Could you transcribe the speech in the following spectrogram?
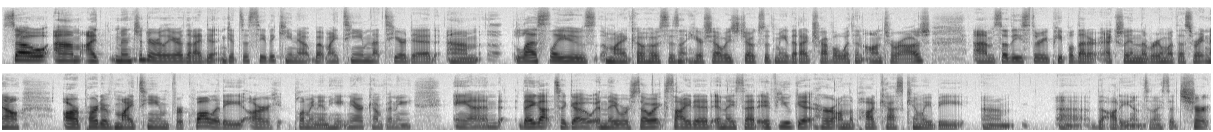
So um, I mentioned earlier that I didn't get to see the keynote, but my team that's here did. Um, Leslie, who's my co-host, isn't here. She always jokes with me that I travel with an entourage. Um, so these three people that are actually in the room with us right now are part of my team for quality, our plumbing and heat and air company, and they got to go and they were so excited. And they said, if you get her on the podcast, can we be um, uh, the audience? And I said, sure.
